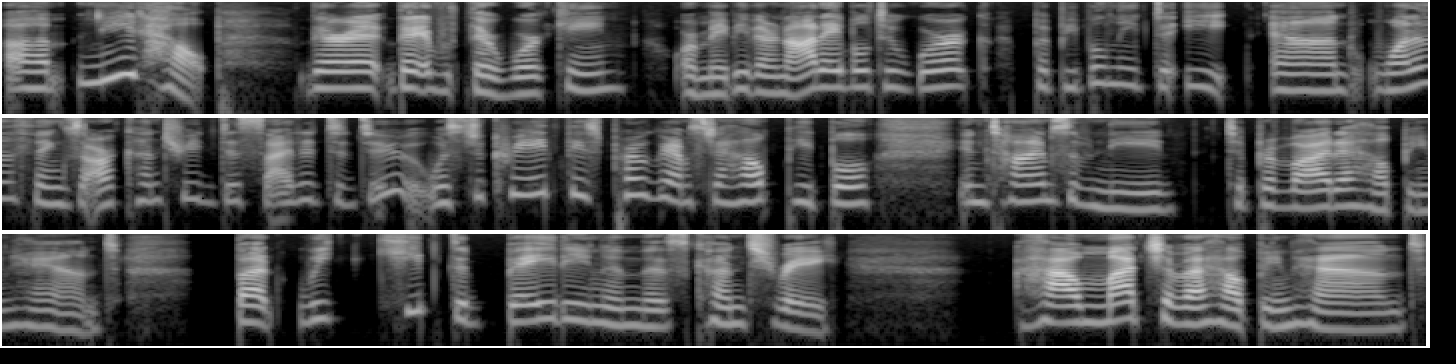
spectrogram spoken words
um, need help. They're they're they're working or maybe they're not able to work but people need to eat. And one of the things our country decided to do was to create these programs to help people in times of need to provide a helping hand but we keep debating in this country how much of a helping hand,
